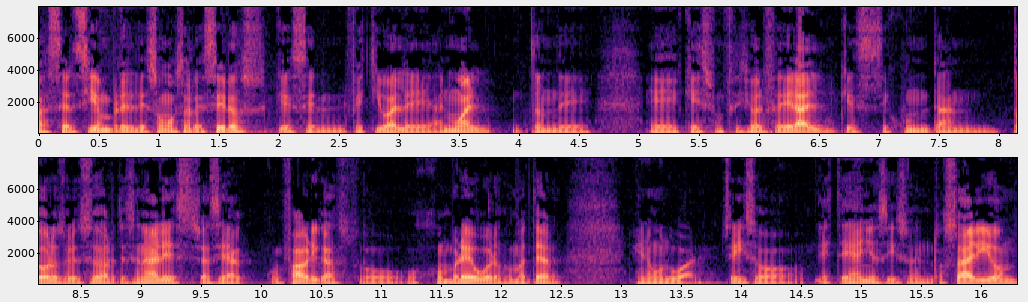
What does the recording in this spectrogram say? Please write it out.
va a ser siempre el de Somos Cerveceros, que es el festival eh, anual, donde eh, que es un festival federal, que se juntan todos los cerveceros artesanales, ya sea con fábricas o, o homebrewers o amateur, en algún lugar. Se hizo, este año se hizo en Rosario,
